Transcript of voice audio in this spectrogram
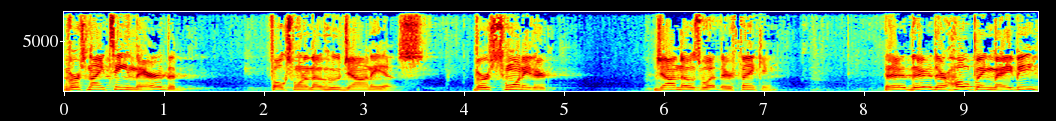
Verse 19 there, the Folks want to know who John is. Verse 20, John knows what they're thinking. They're, they're, hoping, maybe,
